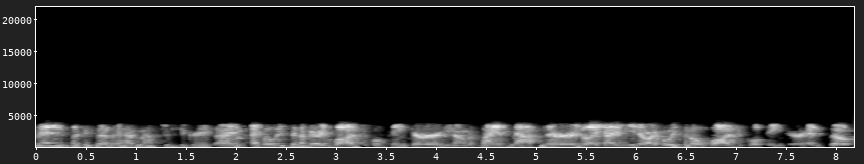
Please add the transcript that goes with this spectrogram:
been, like I said, I have master's degrees. I'm, I've always been mm-hmm. a very logical thinker. You know, I'm a science math nerd. Like I'm, you know, I've always been a logical thinker. And so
